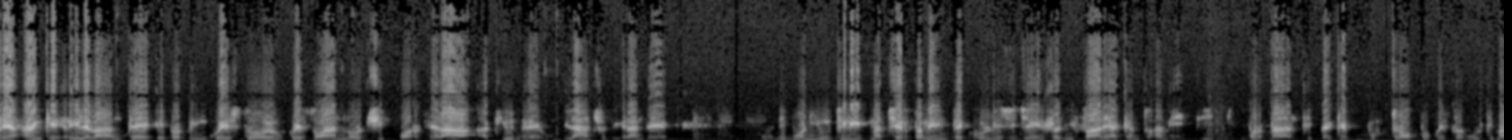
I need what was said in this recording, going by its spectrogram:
un'area anche rilevante e proprio in questo, questo anno ci porterà a chiudere un bilancio di grande di buoni utili, ma certamente con l'esigenza di fare accantonamenti importanti perché purtroppo questa ultima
